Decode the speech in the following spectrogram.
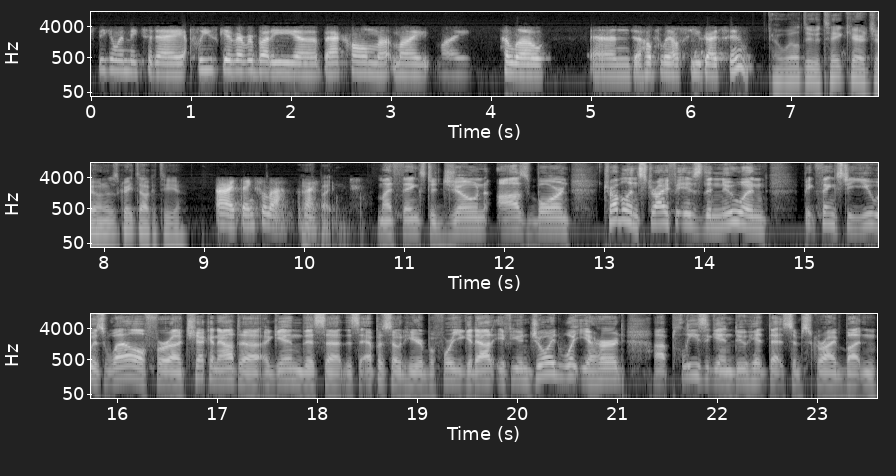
speaking with me today. Please give everybody uh, back home my my hello, and uh, hopefully I'll see you guys soon. I will do. Take care, Joan. It was great talking to you. All right, thanks a lot. Bye. Bye. My thanks to Joan Osborne. Trouble and Strife is the new one. Big thanks to you as well for uh, checking out uh, again this uh, this episode here. Before you get out, if you enjoyed what you heard, uh, please again do hit that subscribe button.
